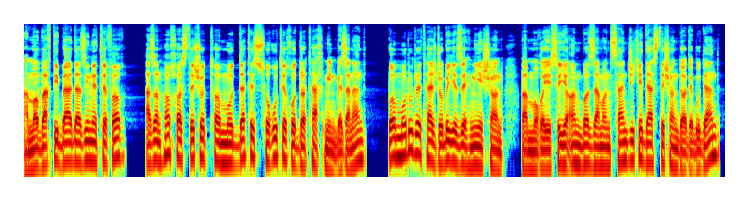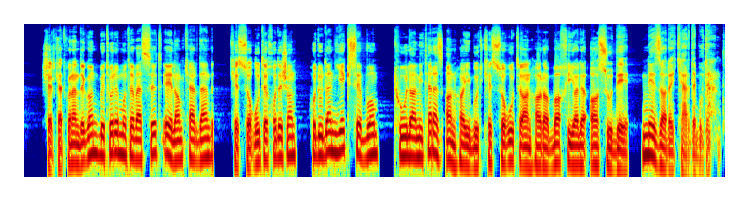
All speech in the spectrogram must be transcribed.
اما وقتی بعد از این اتفاق از آنها خواسته شد تا مدت سقوط خود را تخمین بزنند، با مرور تجربه ذهنیشان و مقایسه آن با زمان سنجی که دستشان داده بودند، شرکت کنندگان به طور متوسط اعلام کردند که سقوط خودشان حدوداً یک سوم طولانی تر از آنهایی بود که سقوط آنها را با خیال آسوده نظاره کرده بودند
